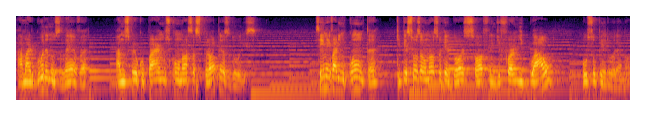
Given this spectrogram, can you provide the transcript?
a amargura nos leva a nos preocuparmos com nossas próprias dores, sem levar em conta que pessoas ao nosso redor sofrem de forma igual ou superior a nós.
